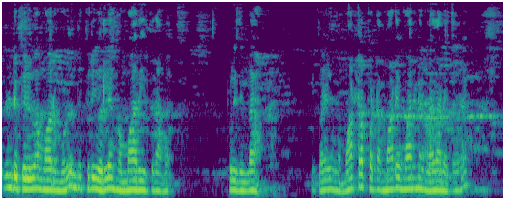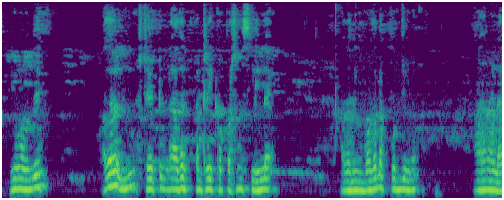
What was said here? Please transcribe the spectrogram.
ரெண்டு பிரிவாக மாறும்போது இந்த பிரிவுகளில் இங்கே மாறி இருக்கிறாங்க புரியுதுங்களா? இப்போ இவங்க மாற்றப்பட்ட மாடை மாநிலங்கள் தானே தவிர இவங்க வந்து அதர் ஸ்டேட்டு அதர் கண்ட்ரிக்கு பர்சன்ஸ் இல்லை. அதை நீங்கள் முதல்ல புரிஞ்சுக்கணும். அதனால்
